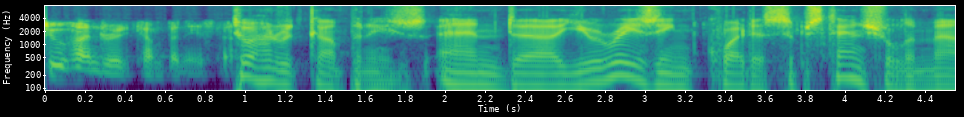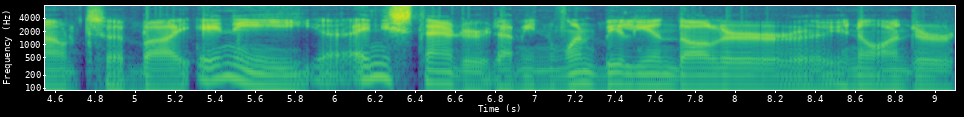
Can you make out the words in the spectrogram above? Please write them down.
200 companies. Now. 200 companies, and uh, you're raising quite a substantial amount uh, by any uh, any standard. I mean, one billion dollar, uh, you know, under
